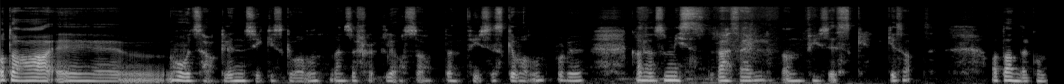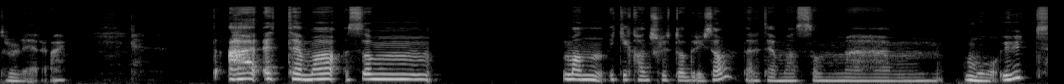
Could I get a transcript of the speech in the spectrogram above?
Og da eh, hovedsakelig den psykiske volden, men selvfølgelig også den fysiske volden. For du kan jo også miste deg selv sånn fysisk, ikke sant. Og at andre kontrollerer deg. Det er et tema som man ikke kan slutte å bry seg om. Det er et tema som eh, må ut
